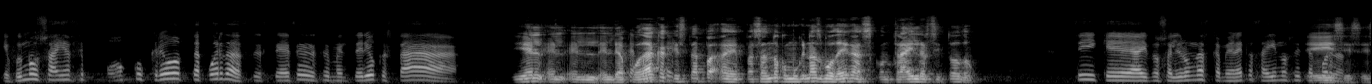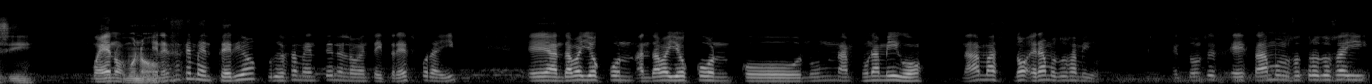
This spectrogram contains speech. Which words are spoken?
que fuimos ahí hace poco, creo, ¿te acuerdas? Este, ese cementerio que está... Sí, el, el, el, el de Apodaca, que está eh, pasando como unas bodegas con trailers y todo. Sí, que ahí nos salieron unas camionetas ahí, no sé si te sí, acuerdas. Sí, sí, sí. Bueno, no? en ese cementerio, curiosamente, en el 93, por ahí, eh, andaba yo con, andaba yo con, con un, un, amigo, nada más, no, éramos dos amigos. Entonces, eh, estábamos nosotros dos ahí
